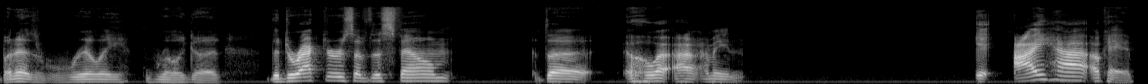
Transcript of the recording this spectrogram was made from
But it is really, really good. The directors of this film, the who I, I mean, it. I have okay.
